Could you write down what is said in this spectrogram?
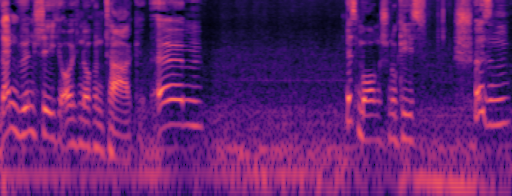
Dann wünsche ich euch noch einen Tag. Ähm, bis morgen, Schnuckis. Tschüssen.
